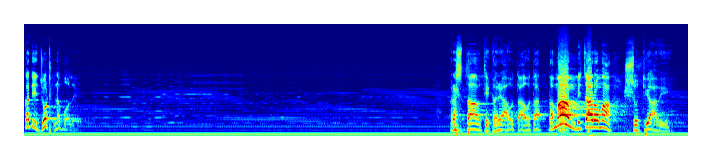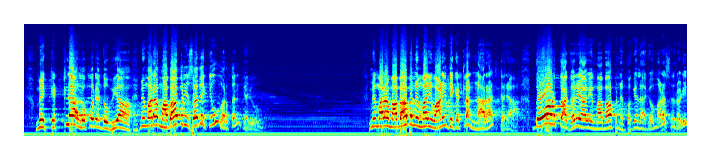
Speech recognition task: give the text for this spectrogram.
કદી જૂઠ ન બોલે. રસ્તાથી ઘરે આવતા આવતા તમામ વિચારોમાં શુદ્ધિ આવી. મેં કેટલા લોકોને દોભ્યા. મેં મારા મા બાપની સાથે કેવું વર્તન કર્યું? મેં મારા મા બાપને મારી વાણીથી કેટલા નારાજ કર્યા. દોડતા ઘરે આવી મા બાપને પગે લાગ્યો. માણસ રડી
